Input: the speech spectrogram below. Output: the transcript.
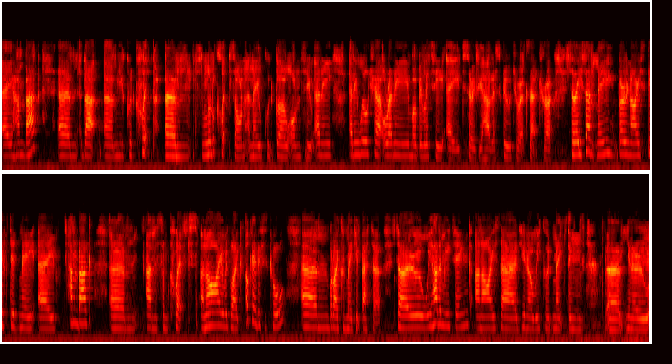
a handbag um, that um, you could clip um, some little clips on, and they could go onto any any wheelchair or any mobility aid. So if you had a scooter, etc. So they sent me very nice, gifted me a handbag um, and some clips, and I was like, okay, this is cool, um, but I could make it better. So we had a meeting, and I said, you know, we could make things, uh, you know,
